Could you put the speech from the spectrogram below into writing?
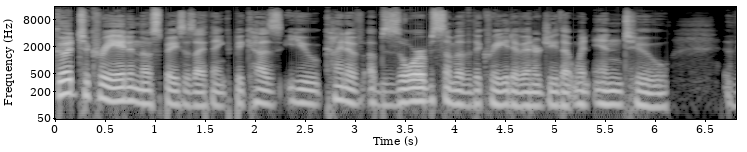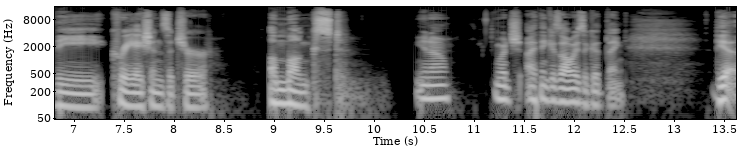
good to create in those spaces, I think, because you kind of absorb some of the creative energy that went into the creations that you're amongst, you know, which I think is always a good thing. The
